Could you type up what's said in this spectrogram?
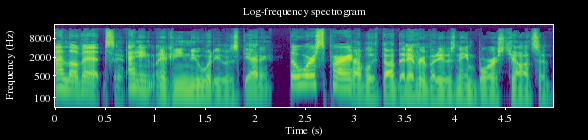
I love it. If, Anyway, if he knew what he was getting, the worst part probably thought that everybody was named Boris Johnson.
